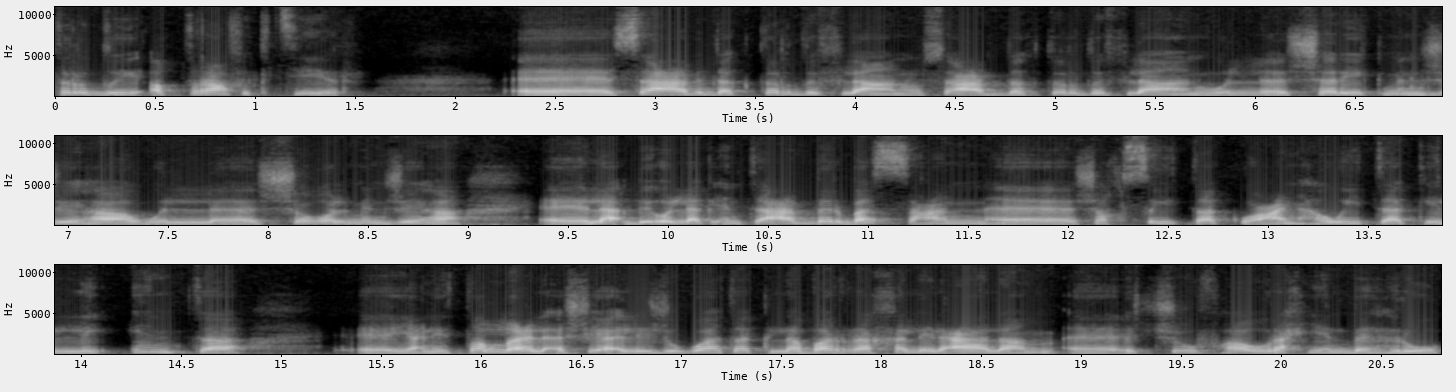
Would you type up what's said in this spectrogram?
ترضي أطراف كتير. ساعة بدك ترضي فلان وساعة بدك ترضي فلان والشريك من جهة والشغل من جهة. لا بيقول لك أنت عبر بس عن شخصيتك وعن هويتك اللي أنت يعني طلع الأشياء اللي جواتك لبرا. خلي العالم تشوفها ورح ينبهروا.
